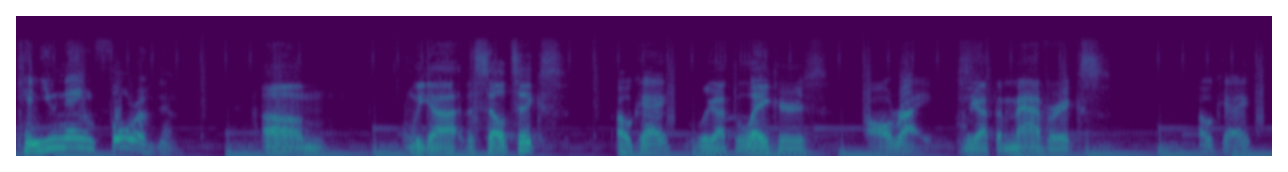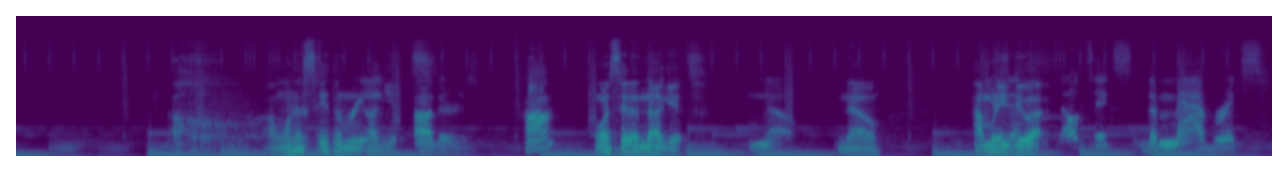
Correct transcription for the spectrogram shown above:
Can you name four of them? Um, we got the Celtics, Okay. We got the Lakers. All right. We got the Mavericks. Okay. Oh, I want to say the Nuggets. Others, huh? I want to say the Nuggets. No. No. How many do I? Celtics, the Mavericks,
